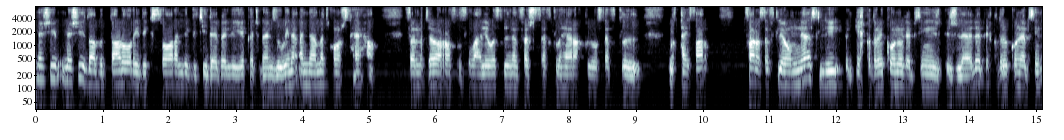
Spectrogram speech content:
ماشي ماشي ضابط ضروري ديك الصورة اللي قلتي دابا اللي هي كتبان زوينة أنها ما تكونش صحيحة. فمثلا الرسول صلى الله عليه وسلم فاش صيفط الهرقل وصيفط القيصر فرصفت لهم الناس اللي يقدروا يكونوا لابسين جلالة يقدروا يكونوا لابسين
